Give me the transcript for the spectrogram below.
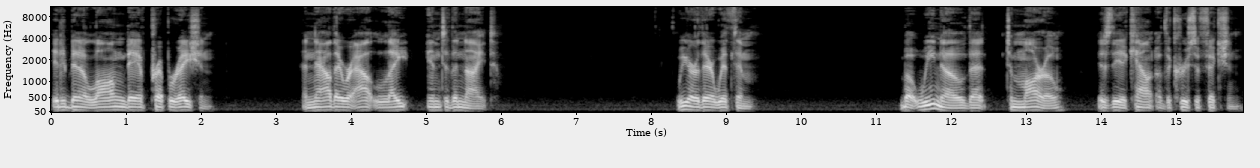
It had been a long day of preparation, and now they were out late into the night. We are there with them. But we know that tomorrow is the account of the crucifixion.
